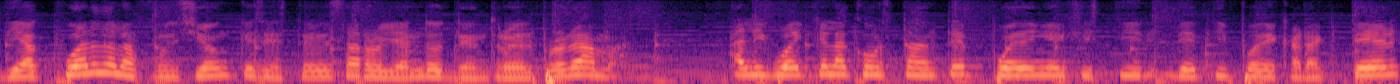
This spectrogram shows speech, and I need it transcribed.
de acuerdo a la función que se esté desarrollando dentro del programa. Al igual que la constante, pueden existir de tipo de carácter,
